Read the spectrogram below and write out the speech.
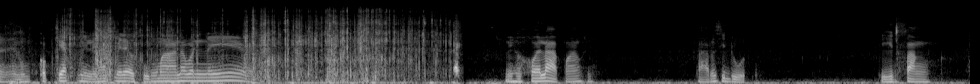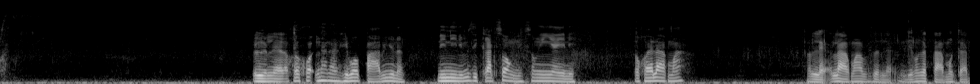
ส่นมก๊อบแก๊บนี่เลยครับไม่ได้เอาถุงมานะวันนี้ นี่ค่อยๆลากมาสิปลาไม่สิดูดตีนฟังเออนแหละค่อยๆนั่นๆที่ว่าปลามันอยู่นั่นนี่นี่นี่มันสิกัดซ่องนี่ซ่องใหญ่ๆนี่เราค่อยลากมานั่นแหละลากมาเสร็จแหละเดี๋ยวมันก็ตามมากัด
